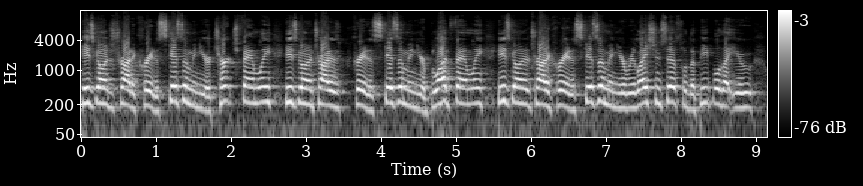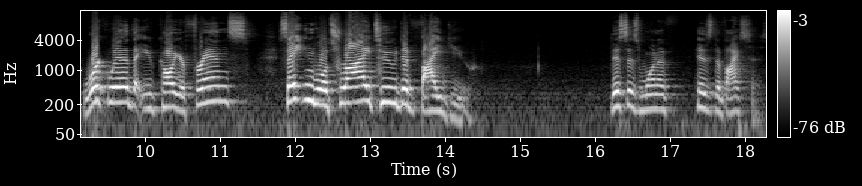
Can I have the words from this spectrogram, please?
He's going to try to create a schism in your church family. He's going to try to create a schism in your blood family. He's going to try to create a schism in your relationships with the people that you work with, that you call your friends. Satan will try to divide you. This is one of his devices.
